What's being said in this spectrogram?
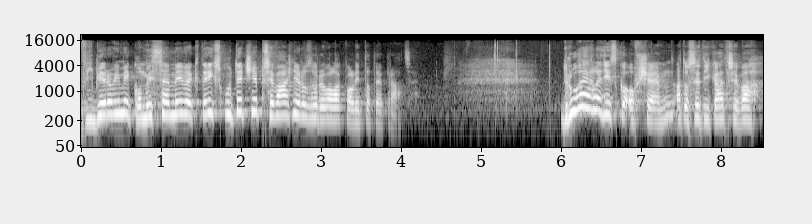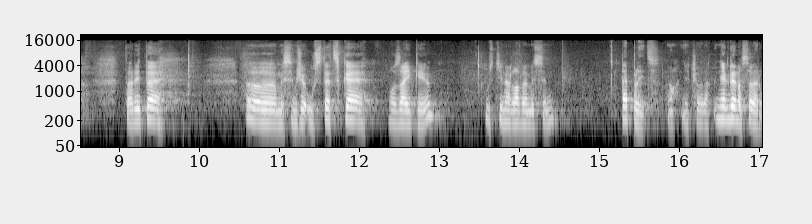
výběrovými komisemi, ve kterých skutečně převážně rozhodovala kvalita té práce. Druhé hledisko ovšem, a to se týká třeba tady té, e, myslím, že ústecké mozaiky, Ústí nad Labem, myslím, Teplic, no, něčeho tak, někde na severu.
